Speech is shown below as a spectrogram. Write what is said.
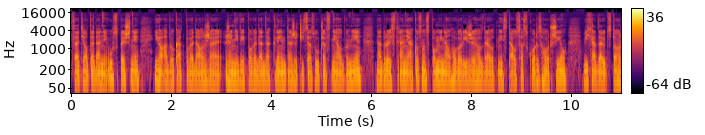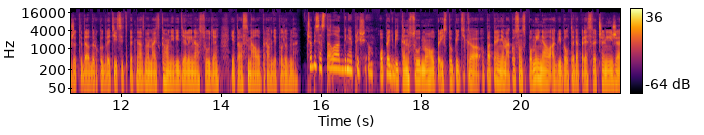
zatiaľ teda neúspešne. Jeho advokát povedal, že, že nevie povedať za klienta, že či sa zúčastní alebo nie. Na druhej strane, ako som spomínal, hovorí, že jeho zdravotný stav sa skôr zhoršil, vychádzajúc z toho, že teda od roku 2015 sme Majského nevideli na súde, je to asi málo pravdepodobné. Čo by sa stalo, ak by neprišiel? Opäť by ten súd mohol pristúpiť k opatreniam, ako som spomínal, ak by bol teda presvedčený, že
